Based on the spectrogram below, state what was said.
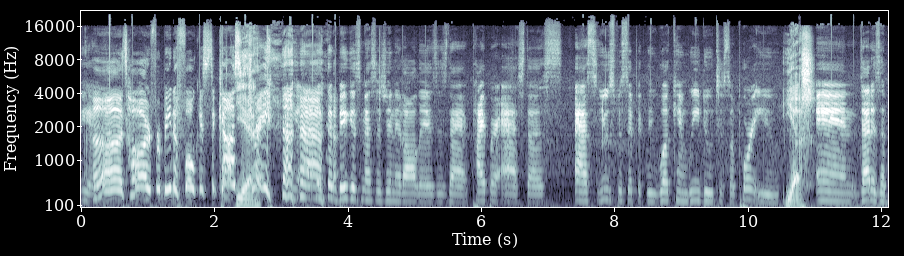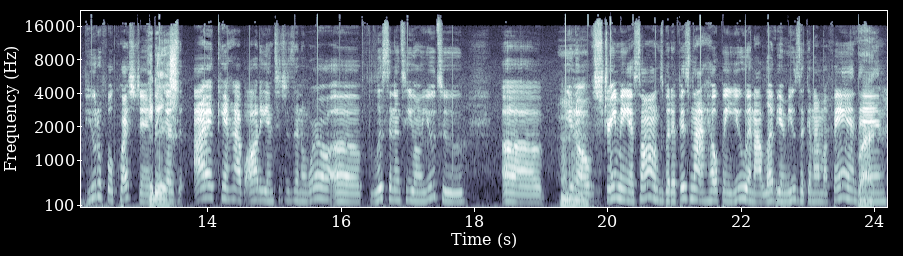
Yeah. oh, it's hard for me to focus to concentrate. yeah, I think the biggest message in it all is is that Piper asked us, asked you specifically, what can we do to support you? Yes. And that is a beautiful question It is. because I can't have all the intentions in the world of listening to you on YouTube, uh, Mm-hmm. you know, streaming your songs. But if it's not helping you, and I love your music, and I'm a fan, then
